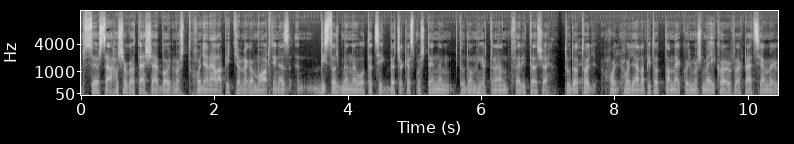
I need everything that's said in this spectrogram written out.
szőrszál hasogatásába, hogy most hogyan állapítja meg a Martin, ez biztos benne volt a cikkben, csak ezt most én nem tudom hirtelen felítese. Tudod, hogy, hogy hogy állapította meg, hogy most melyik autokrácia,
